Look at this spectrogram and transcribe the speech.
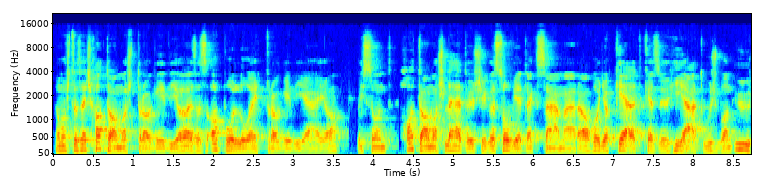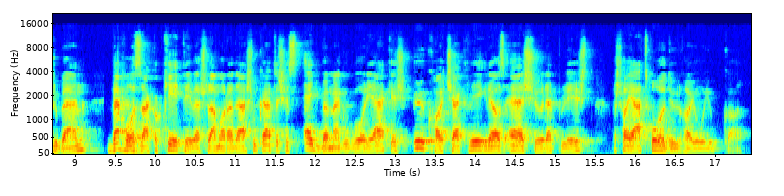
Na most ez egy hatalmas tragédia, ez az Apollo egy tragédiája, viszont hatalmas lehetőség a szovjetek számára, hogy a keletkező hiátusban, űrben behozzák a két éves lemaradásukat, és ezt egybe megugorják, és ők hajtsák végre az első repülést a saját holdűrhajójukkal.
